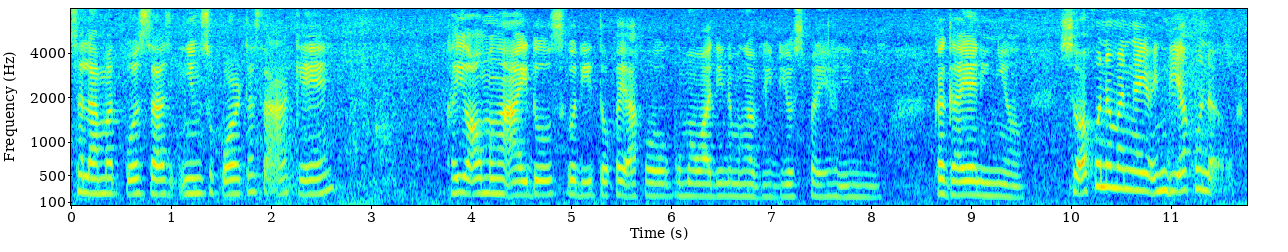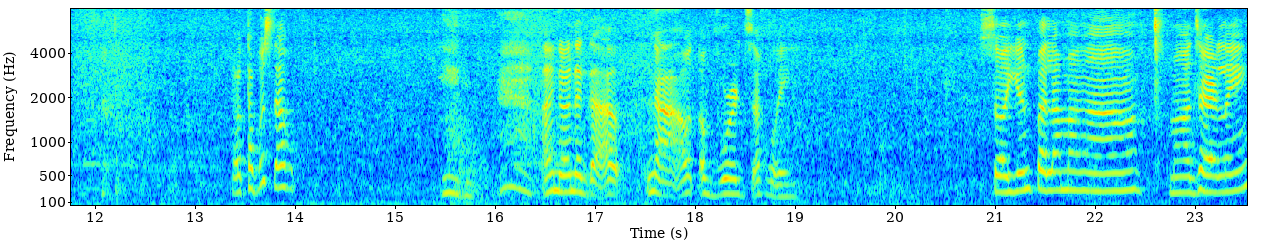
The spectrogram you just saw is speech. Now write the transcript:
Salamat po sa inyong suporta sa akin. Kayo ang mga idols ko dito kaya ako gumawa din ng mga videos pareha ninyo. Kagaya ninyo. So ako naman ngayon, hindi ako na... Oh, tapos na ako. ano, nag na out of words ako eh. So, yun pala mga mga darling.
